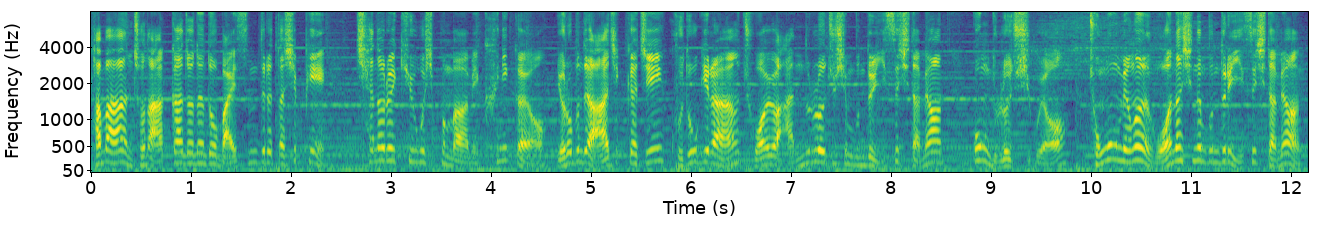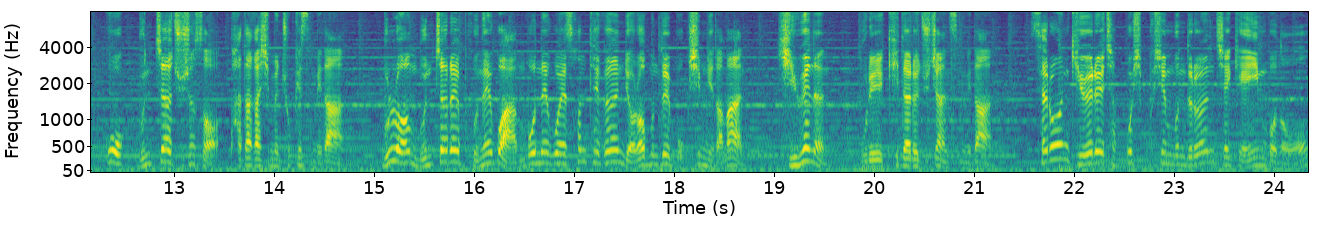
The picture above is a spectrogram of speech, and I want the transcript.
다만 저는 아까 전에도 말씀드렸다시피 채널을 키우고 싶은 마음이 크니까요. 여러분들 아직까지 구독이랑 좋아요 안 눌러주신 분들 있으시다면 꼭 눌러주시고요. 종목명은 원하시는 분들이 있으시다면 꼭 문자 주셔서 받아가시면 좋겠습니다. 물론 문자를 보내고 안 보내고의 선택은 여러분들 몫입니다만 기회는 우릴 기다려주지 않습니다. 새로운 기회를 잡고 싶으신 분들은 제 개인 번호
